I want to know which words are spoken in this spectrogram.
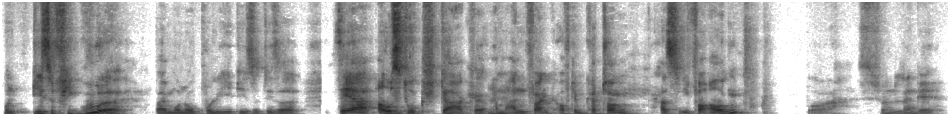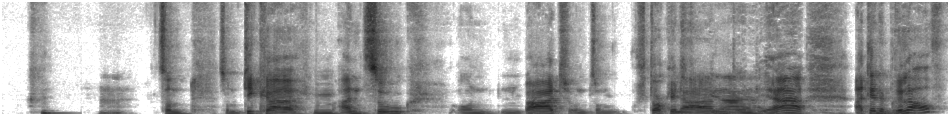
Und diese Figur bei Monopoly, diese, diese sehr ausdrucksstarke am Mhm. Anfang auf dem Karton, hast du die vor Augen? Boah, ist schon lange. Mhm. so ein, so ein dicker mit einem Anzug und ein Bart und so ein Stock in der Hand. Ja, und ja. hat er eine Brille auf?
